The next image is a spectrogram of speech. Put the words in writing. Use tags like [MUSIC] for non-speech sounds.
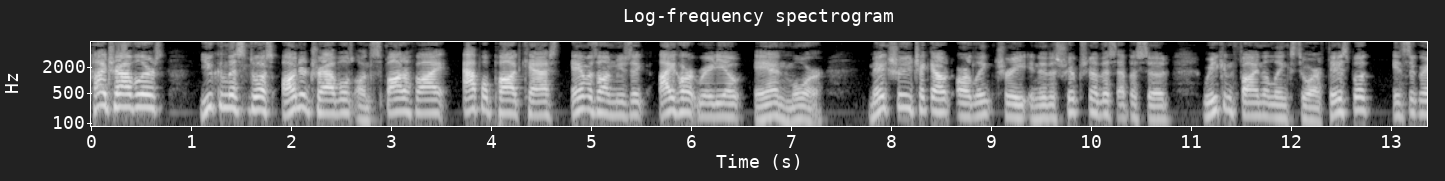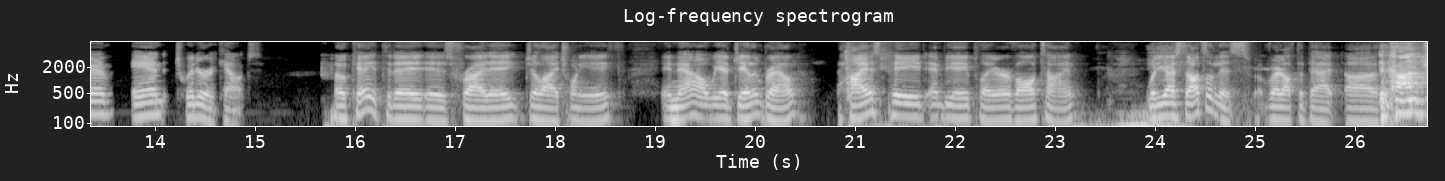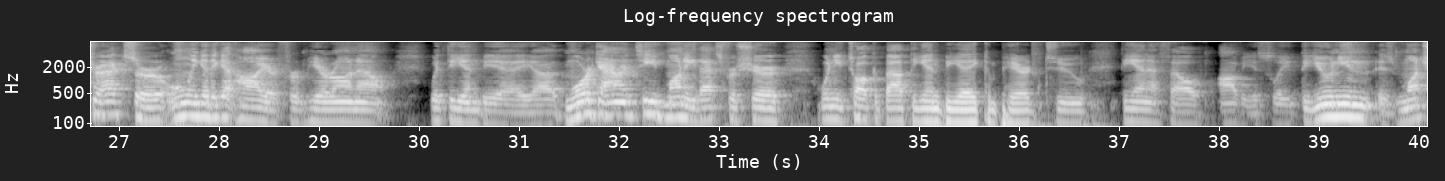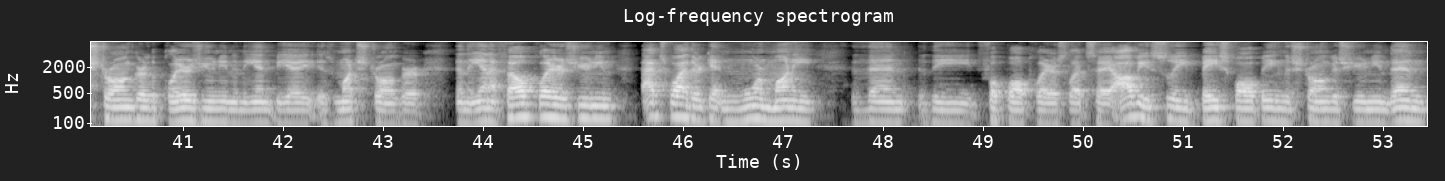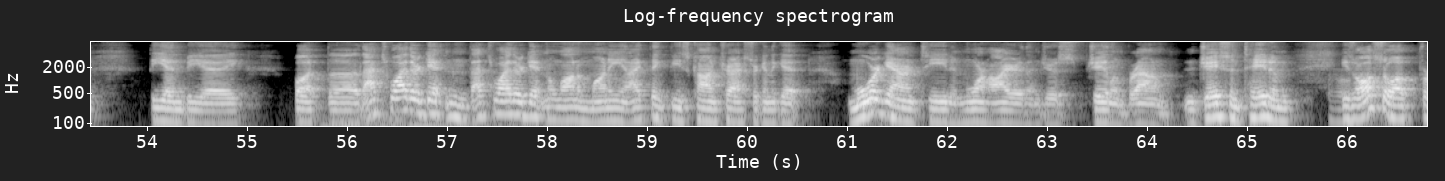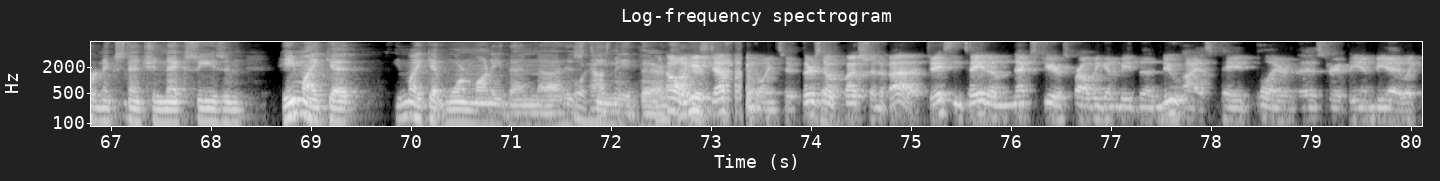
Hi, travelers. You can listen to us on your travels on Spotify, Apple Podcast, Amazon Music, iHeartRadio, and more. Make sure you check out our LinkTree in the description of this episode where you can find the links to our Facebook, Instagram, and Twitter accounts. Okay, today is Friday, July 28th, and now we have Jaylen Brown, highest paid NBA player of all time. What are you guys' thoughts on this right off the bat? Uh, the contracts are only going to get higher from here on out with the NBA. Uh, more guaranteed money, that's for sure. When you talk about the NBA compared to the NFL, obviously, the union is much stronger. The players' union in the NBA is much stronger than the NFL players' union. That's why they're getting more money than the football players. Let's say, obviously, baseball being the strongest union, then the NBA. But uh, that's why they're getting that's why they're getting a lot of money, and I think these contracts are going to get more guaranteed and more higher than just Jaylen Brown. And Jayson Tatum, uh-huh. he's also up for an extension next season. He might get he might get more money than uh, his teammate there. Oh, he's definitely going to. There's no question about it. Jayson Tatum next year is probably going to be the new highest paid player in the history of the NBA. Like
